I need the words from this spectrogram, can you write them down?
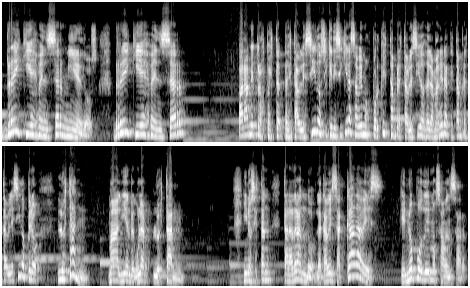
Reiki es vencer miedos. Reiki es vencer parámetros preestablecidos y que ni siquiera sabemos por qué están preestablecidos de la manera que están preestablecidos, pero lo están. Mal, bien, regular, lo están. Y nos están taladrando la cabeza cada vez que no podemos avanzar.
